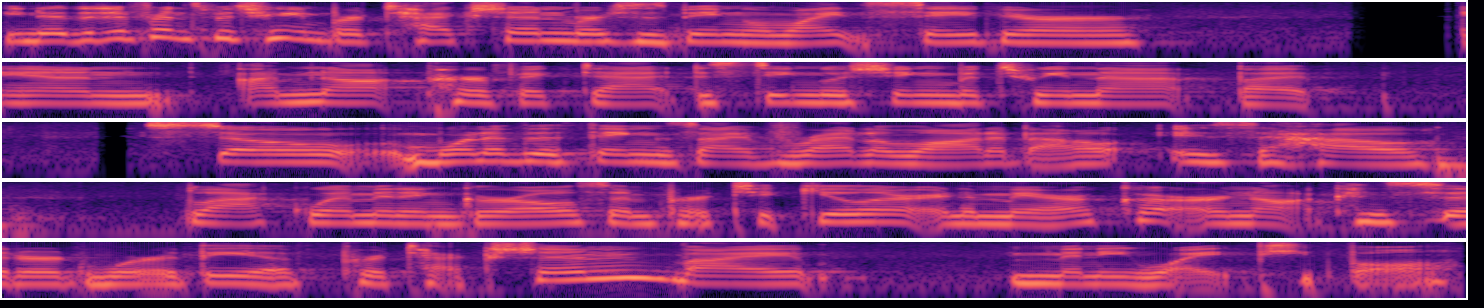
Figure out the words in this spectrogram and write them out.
you know the difference between protection versus being a white savior and I'm not perfect at distinguishing between that, but so, one of the things I've read a lot about is how black women and girls in particular in America are not considered worthy of protection by many white people.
